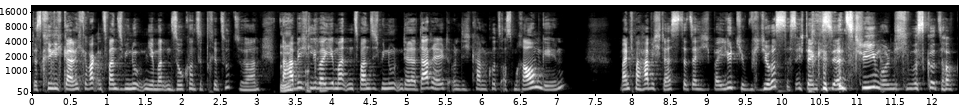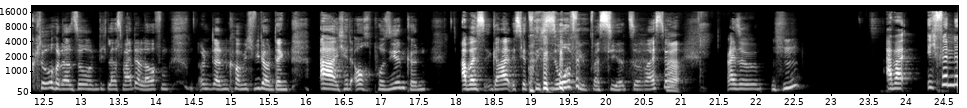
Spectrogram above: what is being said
Das kriege ich gar nicht gebacken, 20 Minuten jemanden so konzentriert zuzuhören. Da habe ich lieber okay. jemanden 20 Minuten, der da daddelt und ich kann kurz aus dem Raum gehen. Manchmal habe ich das tatsächlich bei YouTube-Videos, dass ich denke, es ist ja ein Stream und ich muss kurz auf Klo oder so und ich lasse weiterlaufen. Und dann komme ich wieder und denke, ah, ich hätte auch pausieren können. Aber ist egal, ist jetzt nicht so viel passiert, so weißt du? Ja. Also, mhm. aber ich finde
